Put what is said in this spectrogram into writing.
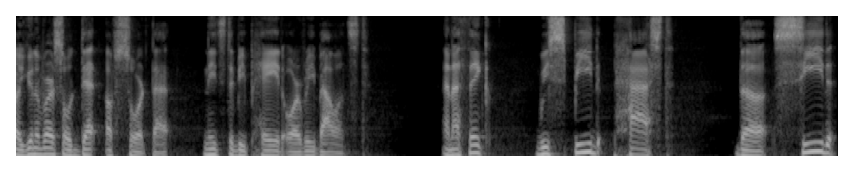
a universal debt of sort that needs to be paid or rebalanced. And I think we speed past the seed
